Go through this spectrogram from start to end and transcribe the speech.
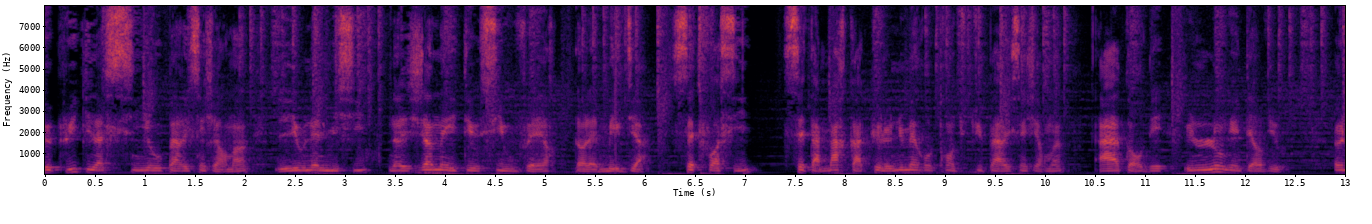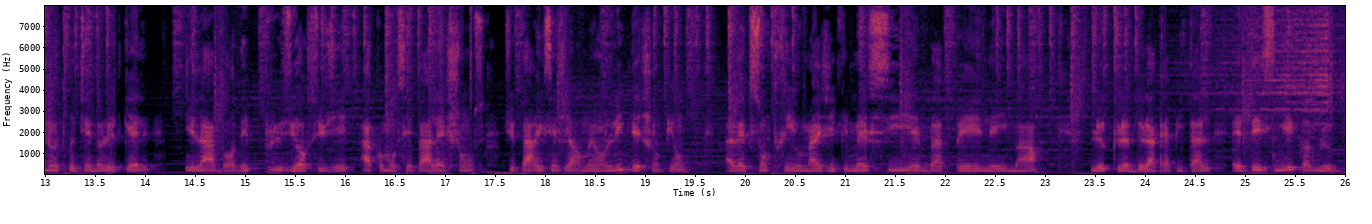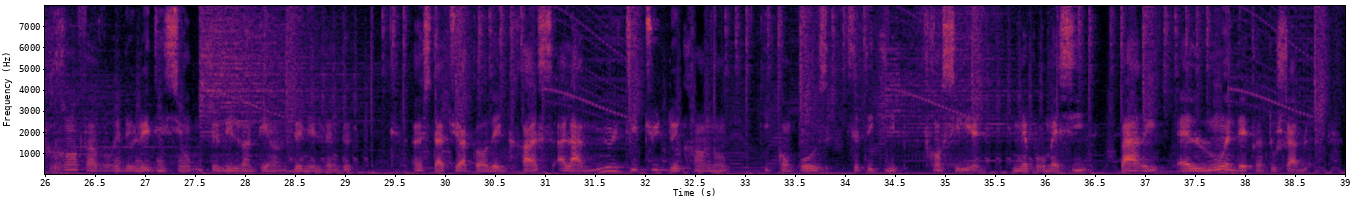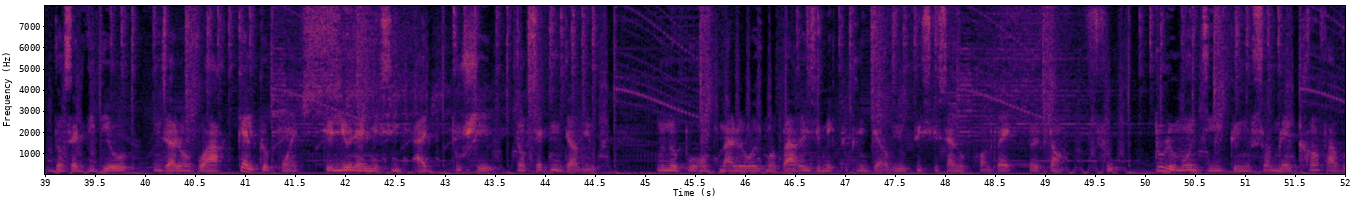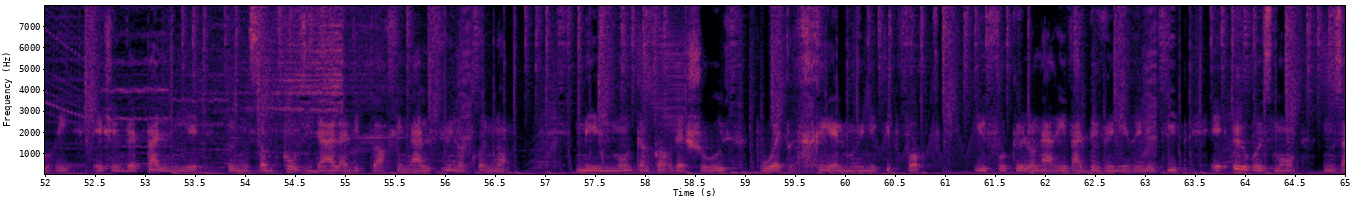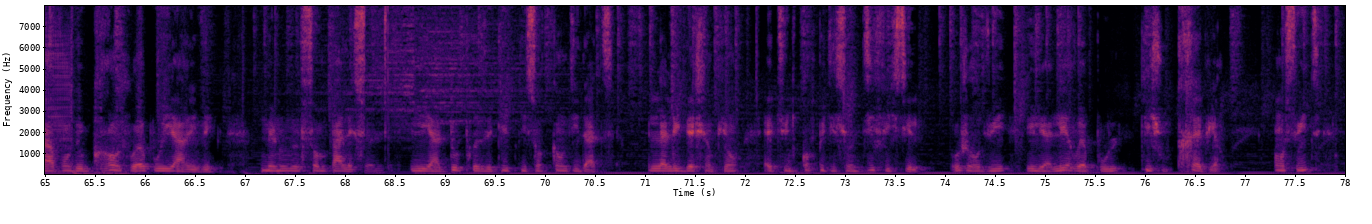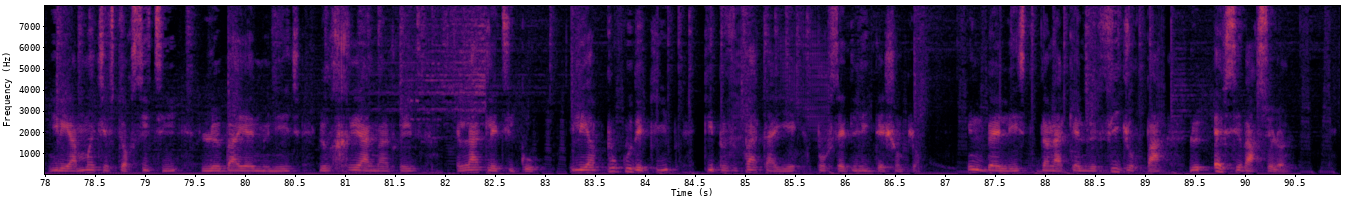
Depuis qu'il a signé au Paris Saint-Germain, Lionel Messi n'a jamais été aussi ouvert dans les médias. Cette fois-ci, c'est à Marca que le numéro 30 du Paris Saint-Germain a accordé une longue interview. Un entretien dans lequel il a abordé plusieurs sujets, à commencer par les chances du Paris Saint-Germain en Ligue des Champions, avec son trio magique Messi, Mbappé, Neymar. Le club de la capitale est désigné comme le grand favori de l'édition 2021-2022 un statut accordé grâce à la multitude de grands noms qui composent cette équipe francilienne. Mais pour Messi, Paris est loin d'être intouchable. Dans cette vidéo, nous allons voir quelques points que Lionel Messi a touchés dans cette interview. Nous ne pourrons malheureusement pas résumer toute l'interview puisque ça nous prendrait un temps fou. Tout le monde dit que nous sommes les grands favoris et je ne vais pas nier que nous sommes candidats à la victoire finale vu notre nom mais il manque encore des choses pour être réellement une équipe forte. Il faut que l'on arrive à devenir une équipe et heureusement, nous avons de grands joueurs pour y arriver. Mais nous ne sommes pas les seuls. Il y a d'autres équipes qui sont candidates. La Ligue des Champions est une compétition difficile. Aujourd'hui, il y a Liverpool qui joue très bien. Ensuite, il y a Manchester City, le Bayern Munich, le Real Madrid, l'Atlético. Il y a beaucoup d'équipes qui peuvent batailler pour cette Ligue des Champions une belle liste dans laquelle ne figure pas le FC Barcelone.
